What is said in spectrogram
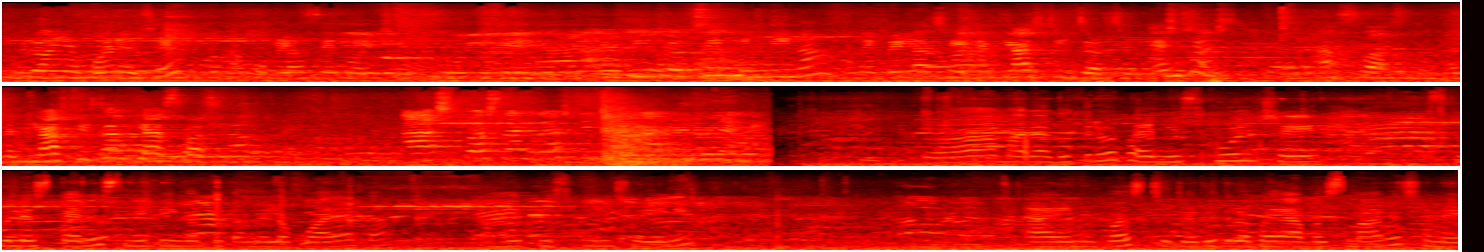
રુદ્ર અહીંયા ભણે છે. આખો ક્લાસ એનો છે. ટીચર છે હિન્દીના અને પેલા છે એને ક્લાસ ટીચર છે. એમ છે આસપાસ. અને ક્લાસ ટીચર કે આસપાસના? આસપાસના દ્રષ્ટિકોણ તો આ મારા રુદ્રભાઈની સ્કૂલ છે. સ્કૂલે પેરેન્ટ્સ મિટિંગ હતી, તમે લોકો આવ્યા હતા. મોટી સ્કૂલ છે એની. આ એની બસ છે જે રુદ્રભાઈ આ બસમાં આવે છે ને,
